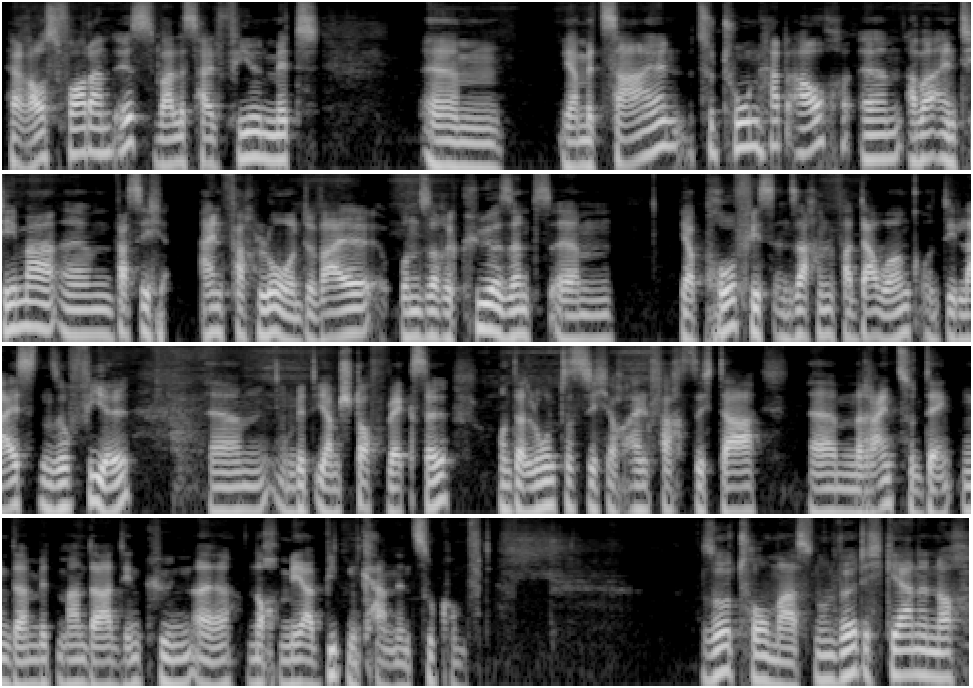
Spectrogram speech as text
herausfordernd ist, weil es halt viel mit, ähm, ja, mit Zahlen zu tun hat auch, ähm, aber ein Thema, ähm, was sich einfach lohnt, weil unsere Kühe sind ähm, ja Profis in Sachen Verdauung und die leisten so viel ähm, mit ihrem Stoffwechsel und da lohnt es sich auch einfach, sich da ähm, reinzudenken, damit man da den Kühen äh, noch mehr bieten kann in Zukunft. So, Thomas, nun würde ich gerne noch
